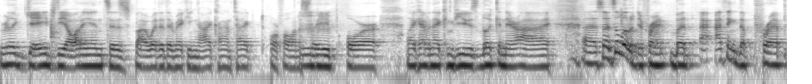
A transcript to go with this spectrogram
really gauge the audience is by whether they're making eye contact or falling asleep or like having that confused look in their eye. Uh, so it's a little different, but I, I think the prep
